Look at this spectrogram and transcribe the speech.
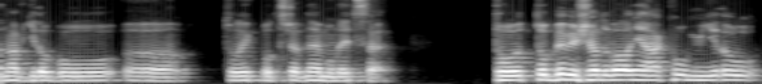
na výrobu tolik potřebné munice. To, to by vyžadovalo nějakou míru,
